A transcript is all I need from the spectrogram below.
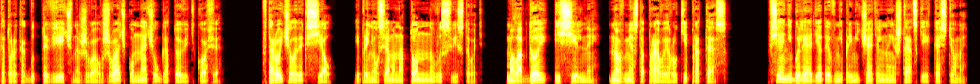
который как будто вечно жевал жвачку, начал готовить кофе. Второй человек сел и принялся монотонно высвистывать. Молодой и сильный, но вместо правой руки протез. Все они были одеты в непримечательные штатские костюмы.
